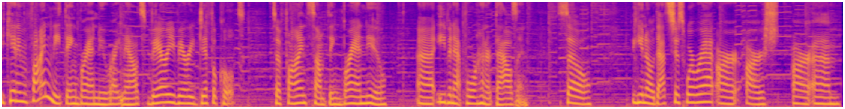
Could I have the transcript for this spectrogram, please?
You can't even find anything brand new right now. It's very, very difficult to find something brand new, uh, even at 400,000. So, you know, that's just where we're at. Our, our, our, um,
